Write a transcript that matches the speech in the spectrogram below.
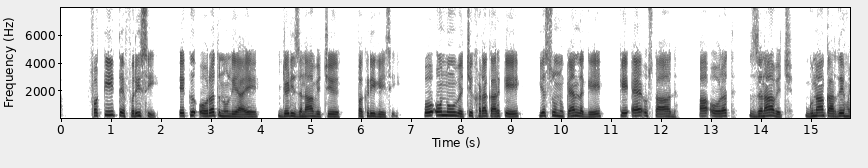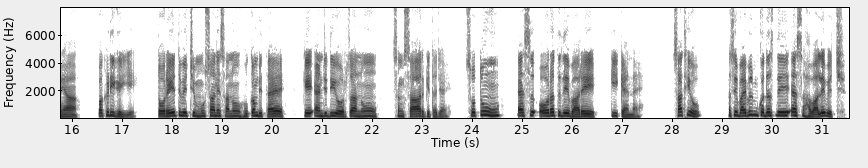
ਫੱਕੀ ਤੇ ਫਰੀਸੀ ਇੱਕ ਔਰਤ ਨੂੰ ਲਿਆਏ ਜਿਹੜੀ ਜ਼ਨਾ ਵਿੱਚ ਪਕੜੀ ਗਈ ਸੀ ਉਹ ਉਹਨੂੰ ਵਿੱਚ ਖੜਾ ਕਰਕੇ ਯਿਸੂ ਨੂੰ ਕਹਿਣ ਲੱਗੇ ਕਿ ਐ ਉਸਤਾਦ ਆ ਔਰਤ ਜ਼ਨਾ ਵਿੱਚ ਗੁਨਾਹ ਕਰਦੇ ਹੋਇਆਂ ਪਕੜੀ ਗਈ ਏ ਤੋਰੇਤ ਵਿੱਚ موسی ਨੇ ਸਾਨੂੰ ਹੁਕਮ ਦਿੱਤਾ ਹੈ ਕਿ ਇੰਜ ਦੀ ਔਰਤਾਂ ਨੂੰ ਸੰਸਾਰ ਕੀਤਾ ਜਾਏ ਸੋ ਤੂੰ ਇਸ ਔਰਤ ਦੇ ਬਾਰੇ ਕੀ ਕਹਿਣਾ ਹੈ ਸਾਥੀਓ ਅਸੀਂ ਬਾਈਬਲ ਮੁਕੱਦਸ ਦੇ ਇਸ ਹਵਾਲੇ ਵਿੱਚ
